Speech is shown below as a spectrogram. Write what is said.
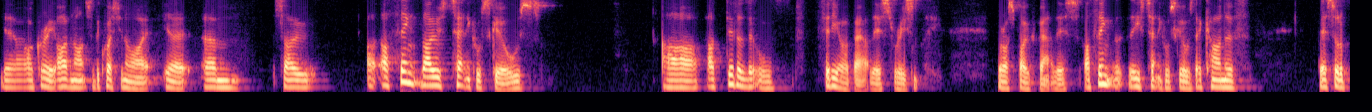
Yeah, I agree. I haven't answered the question, all right. Yeah. Um, so I, I think those technical skills are, I did a little video about this recently where I spoke about this. I think that these technical skills, they're kind of, they're sort of,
